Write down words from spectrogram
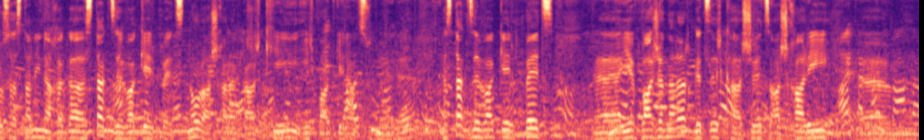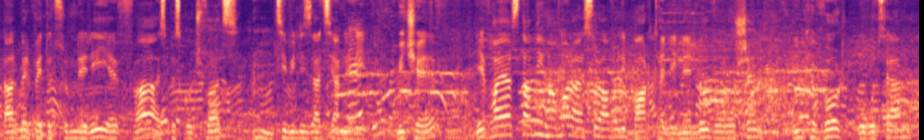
Ռուսաստանի նախագահը հստակ ձևակերպեց նոր աշխարհակարգի իր պատկերացումները, հստակ ձևակերպեց եւ բաժանարար գծեր քաշեց աշխարհի տարբեր պետությունների եւ հա այսպես կոչված ցիվիլիզացիաների միջև եւ Հայաստանի համար այսօր ավելի բարդ է լինելու որոշել ինքը որ ուղղությամբ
